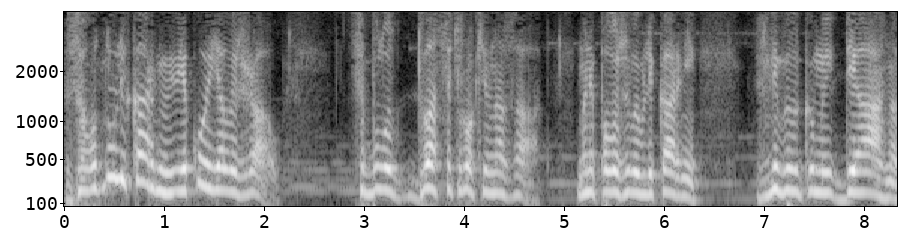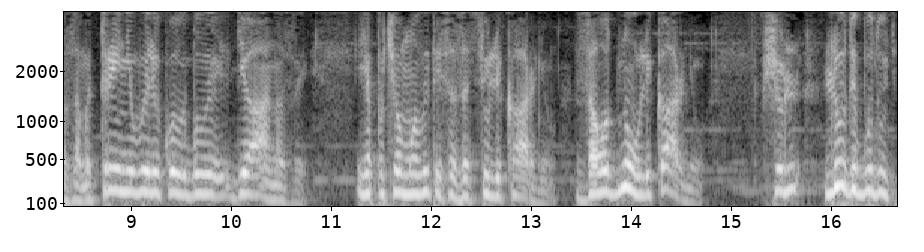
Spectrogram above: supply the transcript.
За одну лікарню, в якої я лежав. Це було 20 років назад. Мене положили в лікарні з невеликими діагнозами. Три невеликої були діагнози. І я почав молитися за цю лікарню, за одну лікарню, що люди будуть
